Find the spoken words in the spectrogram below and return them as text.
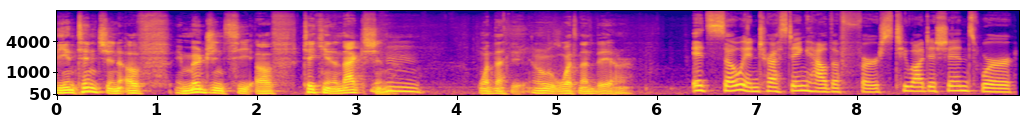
the intention of emergency of taking an action. What not, what not there. It's so interesting how the first two auditions were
